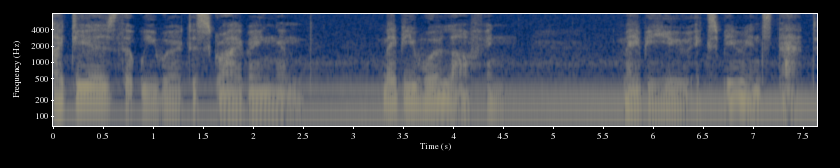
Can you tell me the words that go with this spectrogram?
ideas that we were describing and maybe you were laughing Maybe you experienced that.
